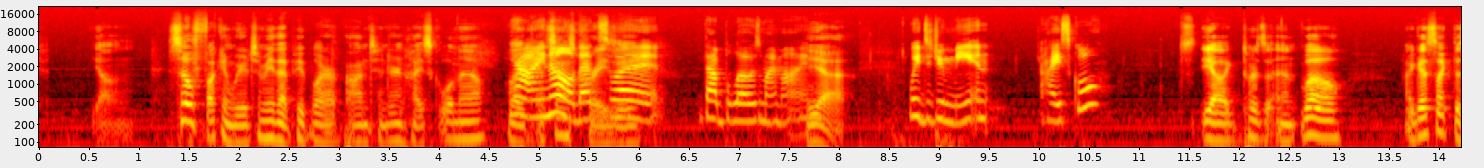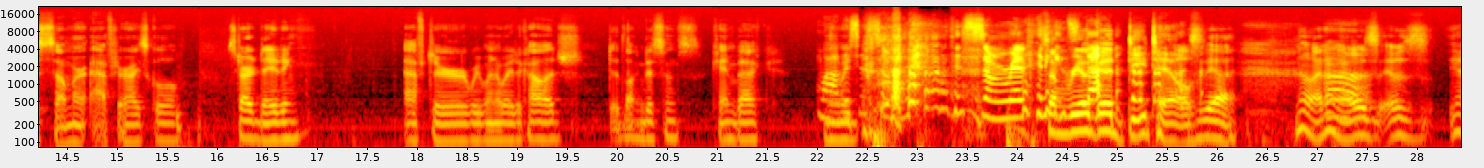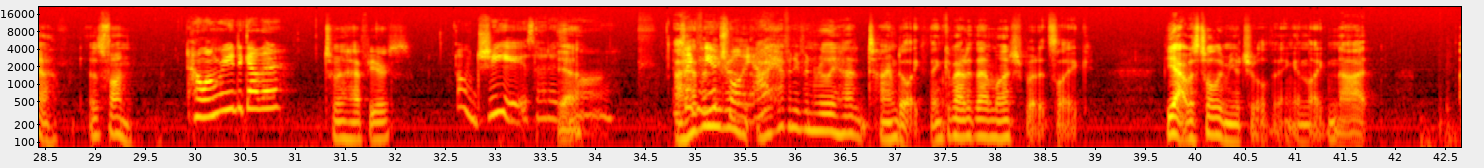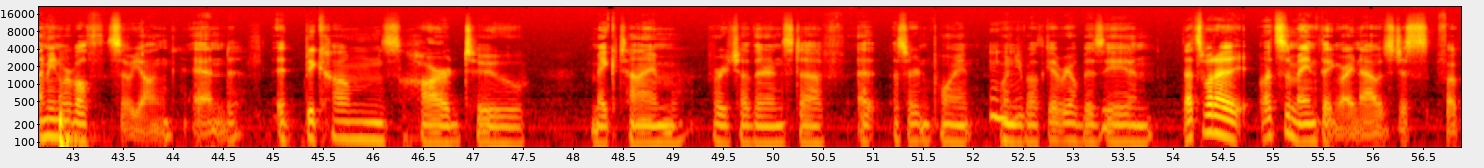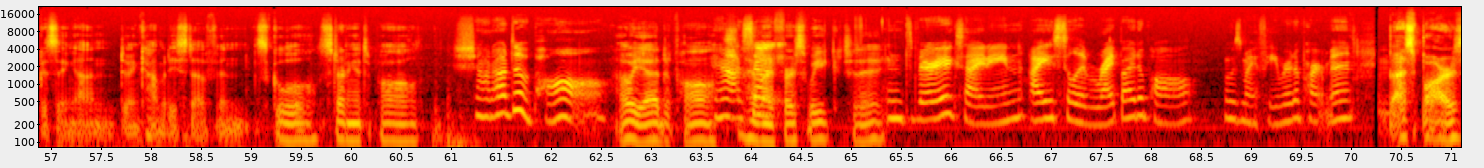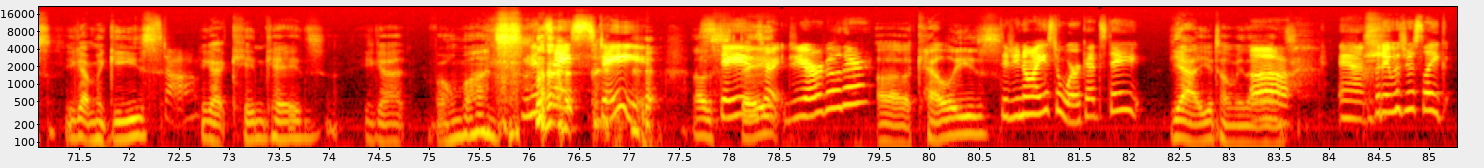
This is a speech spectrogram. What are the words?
young. So fucking weird to me that people are on Tinder in high school now. Like, yeah, I know. That's crazy. what that blows my mind. Yeah, Wait, did you meet in high school? Yeah, like towards the end. Well, I guess like the summer after high school, started dating. After we went away to college, did long distance, came back. Wow, this is some this is some riveting Some real stuff. good details. Yeah. No, I don't know. It Oh. was it was yeah, it was fun. How long were you together? Two and a half years. Oh, geez, that is Yeah. long. I It's like haven't mutual, even yeah. I haven't even really had time to like think about it that much, but it's like yeah, it was totally mutual thing and like not I mean, we're both so young and it becomes hard to make time for each other and stuff at a certain point when Mhm. you both get real busy and that's what I that's the main thing right now is just focusing on doing comedy stuff in school, starting at DePaul. Shout out to Paul. Oh yeah, DePaul. Yeah, I had my first week today. It's very exciting. I used to live right by DePaul. It was my favorite apartment. Best bars. You got McGee's. Stop. You got Kincade's. You got Beaumont's. You didn't say state. oh, State State. right. Did you ever go there? Uh, Kelly's. Did you know I used to work at State? Yeah, you told me that Ugh. once. And but it was just like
